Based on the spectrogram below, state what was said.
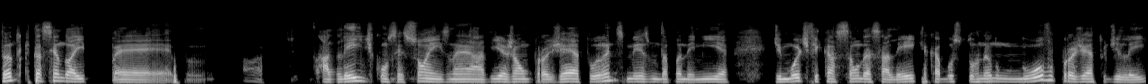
tanto que está sendo aí é, a lei de concessões, né, havia já um projeto antes mesmo da pandemia de modificação dessa lei, que acabou se tornando um novo projeto de lei,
